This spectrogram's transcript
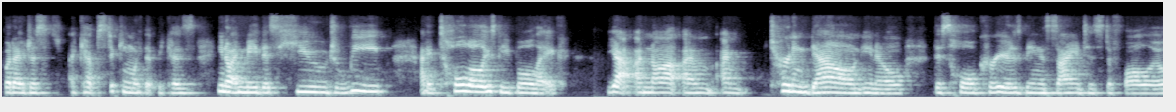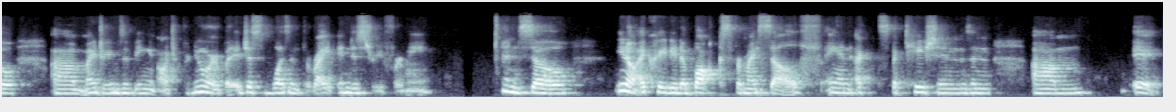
but I just I kept sticking with it because you know I made this huge leap. I told all these people like, yeah, I'm not I'm I'm turning down you know this whole career as being a scientist to follow um, my dreams of being an entrepreneur, but it just wasn't the right industry for me. And so you know I created a box for myself and expectations and um, it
